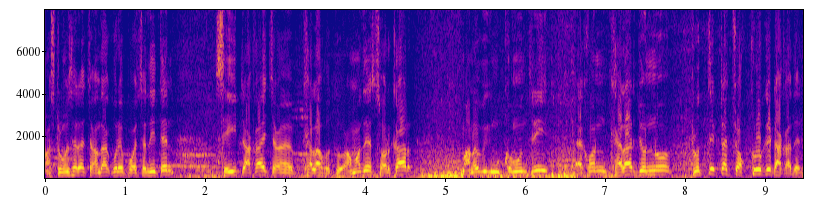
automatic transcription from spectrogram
মাস্টারমশাইরা চাঁদা করে পয়সা দিতেন, সেই টাকায় খেলা হতো। আমাদের সরকার, মানবিক মুখ্যমন্ত্রী এখন খেলার জন্য প্রত্যেকটা চক্রকে টাকা দেন।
